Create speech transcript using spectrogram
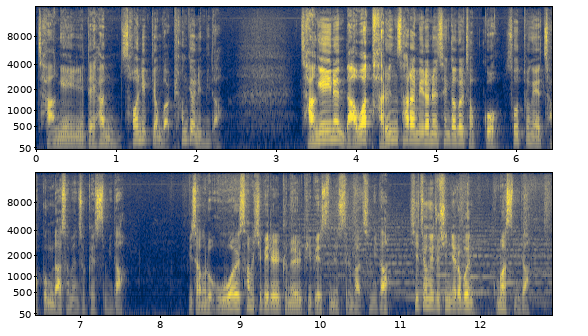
장애인에 대한 선입견과 편견입니다. 장애인은 나와 다른 사람이라는 생각을 접고 소통에 적극 나서면 좋겠습니다. 이상으로 5월 31일 금요일 BBS 뉴스를 마칩니다. 시청해주신 여러분 고맙습니다.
